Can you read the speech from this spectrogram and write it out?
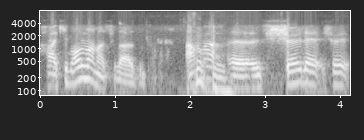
hakim olmaması lazım. Ama e, şöyle, şöyle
